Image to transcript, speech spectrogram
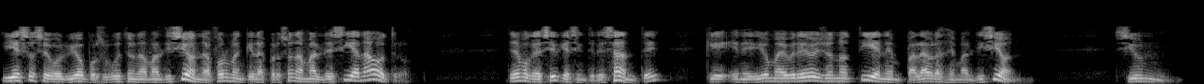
Y eso se volvió, por supuesto, una maldición, la forma en que las personas maldecían a otro. Tenemos que decir que es interesante que en el idioma hebreo ellos no tienen palabras de maldición. Si un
